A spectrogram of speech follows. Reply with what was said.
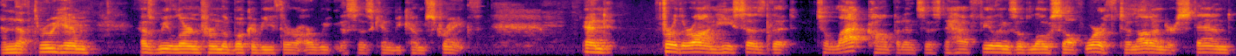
And that through Him, as we learn from the book of Ether, our weaknesses can become strength. And further on, he says that to lack confidence is to have feelings of low self worth, to not understand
